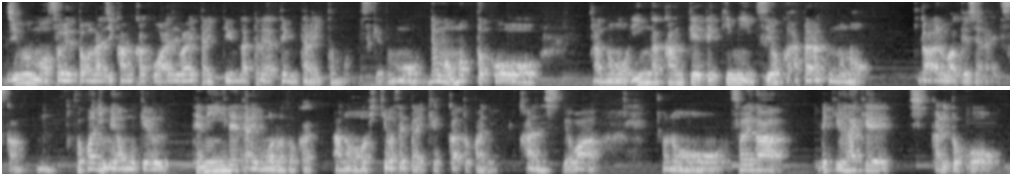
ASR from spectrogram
自分もそれと同じ感覚を味わいたいっていうんだったらやってみたらいいと思うんですけども、でももっとこう、あの、因果関係的に強く働くものがあるわけじゃないですか。うん。そこに目を向ける、手に入れたいものとか、あの、引き寄せたい結果とかに関しては、あの、それができるだけしっかりとこう、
